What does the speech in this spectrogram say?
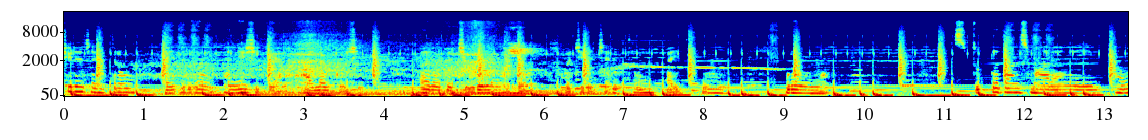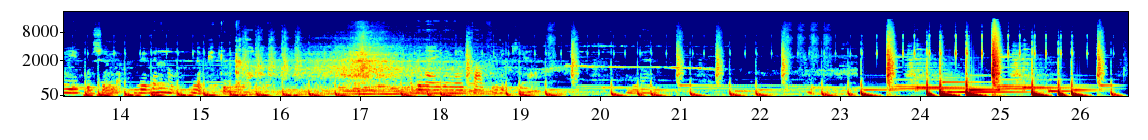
കൊച്ചിയുടെ ചരിത്രവും ചരിത്രവും അന്വേഷിക്കുകയാണ്. ഐ ലവ് കൊച്ചി ആലവ് കൊച്ചിയുടെ നിന്ന് കൊച്ചിയുടെ ചരിത്രവും പൈതൃകവും ഉറങ്ങുന്ന സുപ്രധാന സ്മാരകങ്ങളെയും അവയെക്കുറിച്ചുള്ള വിവരണം ലഭിക്കുന്നതാണ്. അതിനായി നിങ്ങൾ കാത്തിരിക്കുക.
